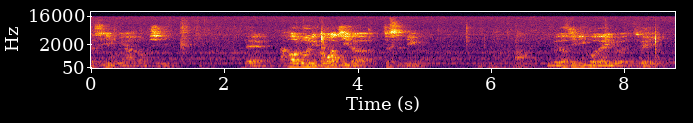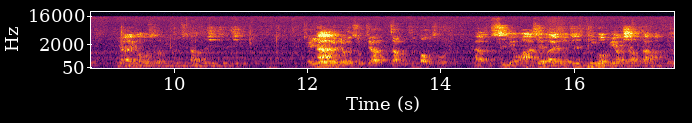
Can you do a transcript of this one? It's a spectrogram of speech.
这是一模一样的东西。对，然后如果你们忘记了，就死定了。好，你们都经历过这一轮，所以不要来跟我说你不知道这些事情。哎，有人有人暑假账是报错的。呃，是有啊，所以我来说就是听过不要嚣张嘛，对？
